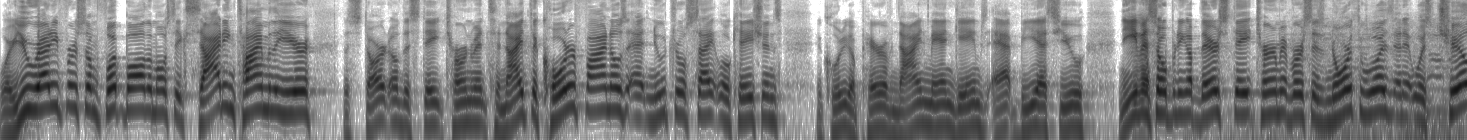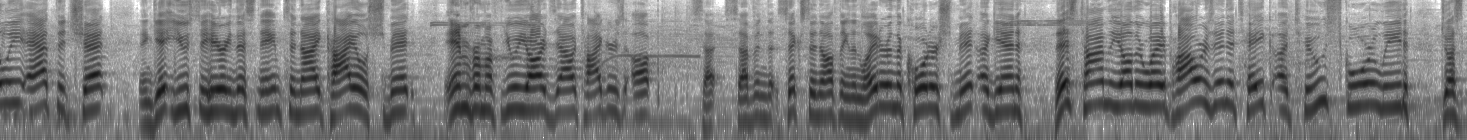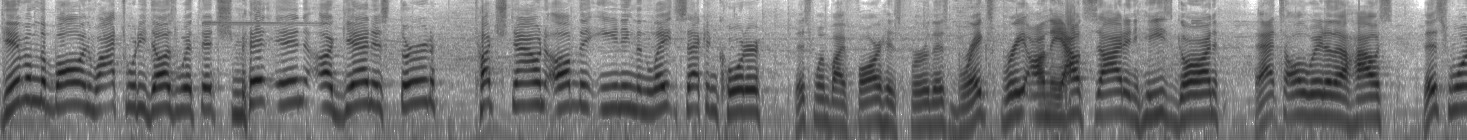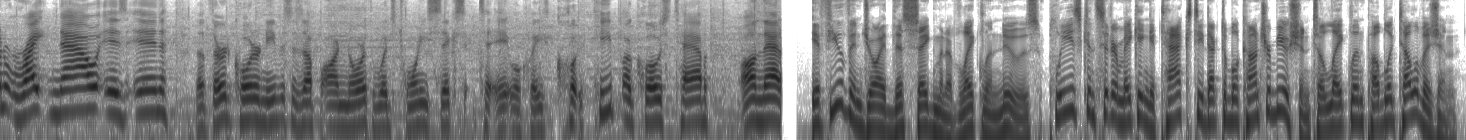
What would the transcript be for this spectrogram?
Well, are you ready for some football? The most exciting time of the year, the start of the state tournament. Tonight, the quarterfinals at neutral site locations, including a pair of nine-man games at BSU. Nevis opening up their state tournament versus Northwoods, and it was chilly at the Chet. And get used to hearing this name tonight. Kyle Schmidt in from a few yards out. Tigers up seven, six to nothing. Then later in the quarter, Schmidt again. This time the other way. Powers in to take a two-score lead. Just give him the ball and watch what he does with it. Schmidt in again, his third touchdown of the inning. Then late second quarter, this one by far his furthest. Breaks free on the outside and he's gone. That's all the way to the house. This one right now is in the third quarter. Nevis is up on Northwoods 26 to 8. We'll keep a close tab on that. If you've enjoyed this segment of Lakeland News, please consider making a tax-deductible contribution to Lakeland Public Television.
